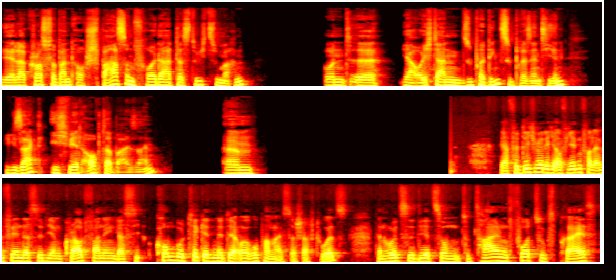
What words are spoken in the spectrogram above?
der Lacrosse-Verband auch Spaß und Freude hat, das durchzumachen und äh, ja, euch da ein super Ding zu präsentieren. Wie gesagt, ich werde auch dabei sein. Ähm, ja, für dich würde ich auf jeden Fall empfehlen, dass du dir im Crowdfunding das Combo-Ticket mit der Europameisterschaft holst. Dann holst du dir zum totalen Vorzugspreis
